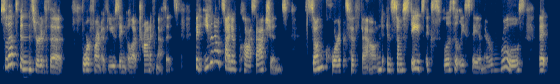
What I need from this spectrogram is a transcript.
So that's been sort of the forefront of using electronic methods. But even outside of class actions, some courts have found, and some states explicitly say in their rules, that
